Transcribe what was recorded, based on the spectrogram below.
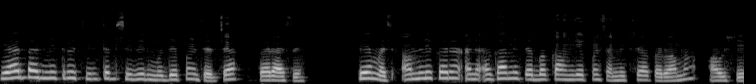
ત્યારબાદ મિત્રો ચિંતન શિબિર મુદ્દે પણ ચર્ચા કરાશે. તેમજ અમલીકરણ અને આગામી તબક્કા અંગે પણ સમીક્ષા કરવામાં આવશે.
